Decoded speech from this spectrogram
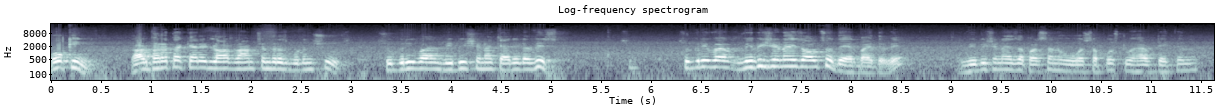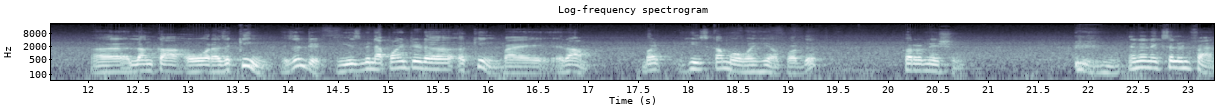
o king, Lord Bharata carried Lord Ramchandra's wooden shoes. Sugriva and Vibhishana carried a whisk. Sugriva, Vibhishana is also there by the way. Vibhishana is a person who was supposed to have taken uh, Lanka over as a king, isn't it? He has been appointed a, a king by Ram, but he's come over here for the coronation. and an excellent fan.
